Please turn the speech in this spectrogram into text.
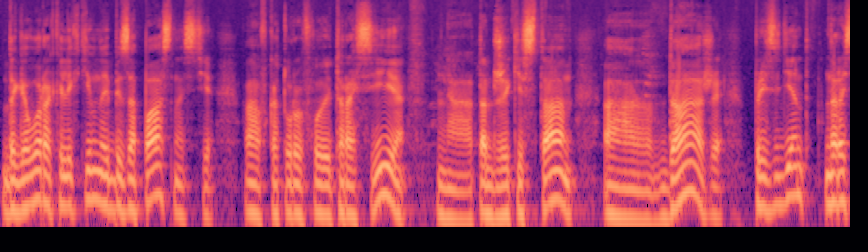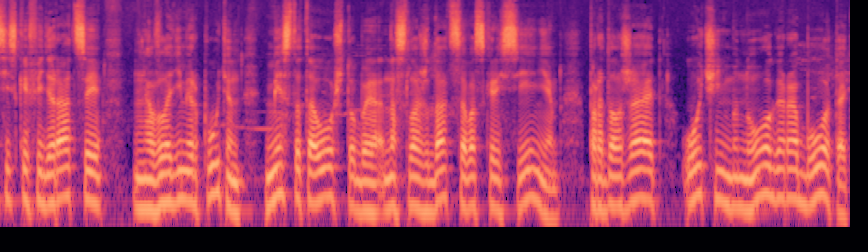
договора коллективной безопасности, а, в которую входит Россия, Таджикистан, даже президент Российской Федерации Владимир Путин вместо того, чтобы наслаждаться воскресением, продолжает очень много работать.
